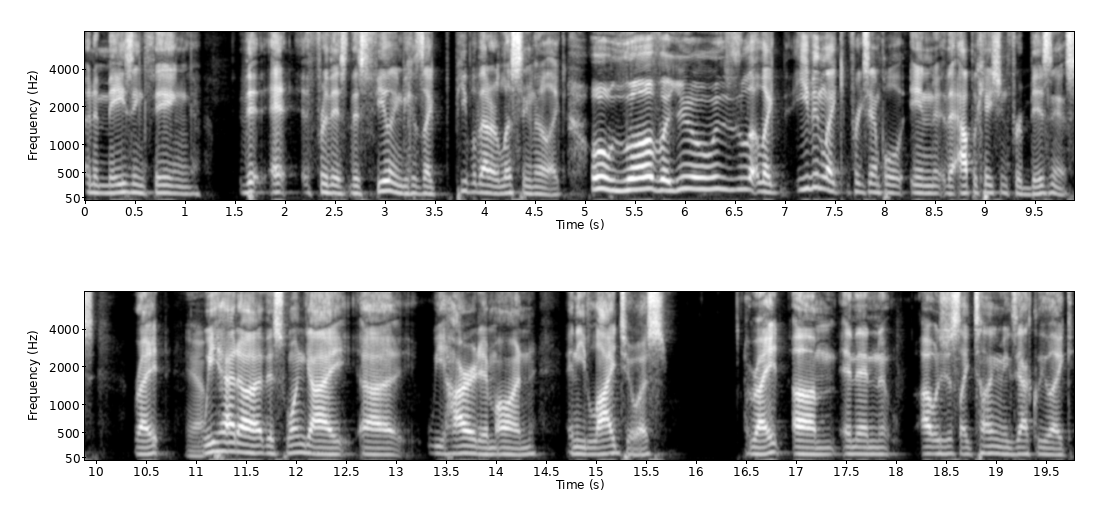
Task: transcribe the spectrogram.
an amazing thing that, eh, for this this feeling because like people that are listening they're like oh love like you know what is love? like even like for example in the application for business right Yeah. we had uh, this one guy uh, we hired him on and he lied to us right um, and then I was just like telling him exactly like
